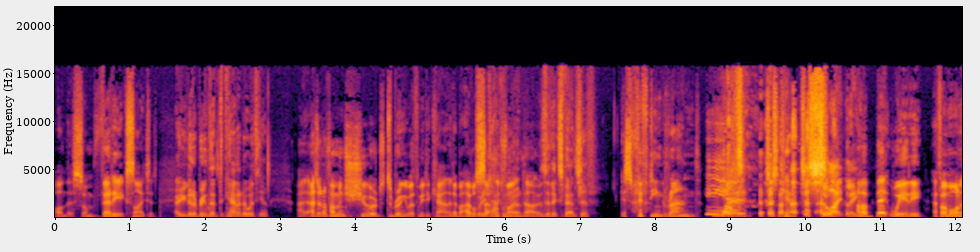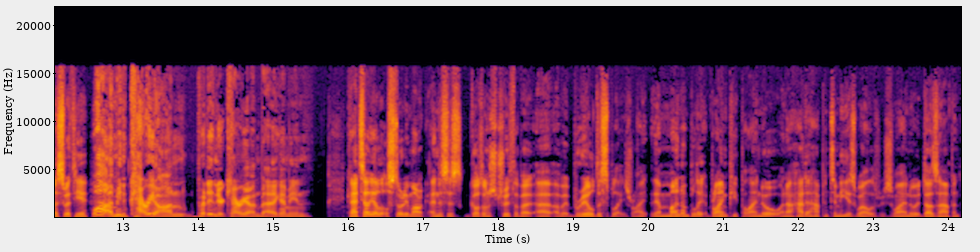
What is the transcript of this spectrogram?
on this. So I'm very excited. Are you going to bring that to Canada with you? I, I don't know if I'm insured to bring it with me to Canada, but I will What are you certainly find about? out. Is it expensive? It's 15 grand. Yeah, just, Yeah. just So slightly. I'm a bit wary, if I'm honest with you. Well, I mean, carry on. Put it in your carry-on bag. I mean, Can I tell you a little story, Mark? And this is God's honest truth about uh, about braille displays, right? The amount of bl- blind people I know, and I had it happen to me as well, which is why I know it does happen,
